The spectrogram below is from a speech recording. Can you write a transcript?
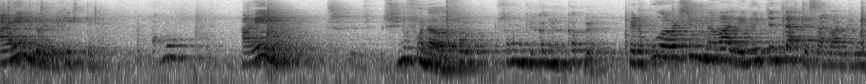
A él lo elegiste. ¿Cómo? A él. Si no fue nada, fue solamente el caño de escape. Pero pudo haber sido una bala y no intentaste salvarme a mí.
